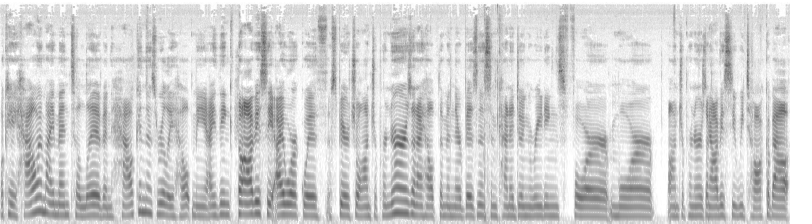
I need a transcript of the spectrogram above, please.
okay, how am I meant to live and how can this really help me? I think obviously I work with spiritual entrepreneurs and I help them in their business and kind of doing readings for more entrepreneurs. And obviously we talk about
